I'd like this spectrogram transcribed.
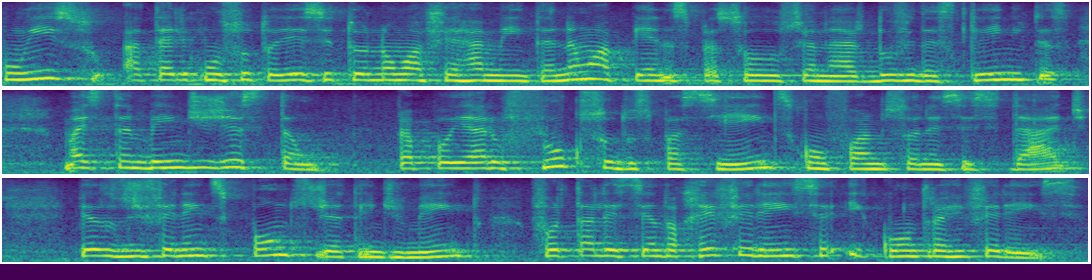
com isso, a teleconsultoria se tornou uma ferramenta não apenas para solucionar dúvidas clínicas, mas também de gestão, para apoiar o fluxo dos pacientes conforme sua necessidade pelos diferentes pontos de atendimento, fortalecendo a referência e contra-referência.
